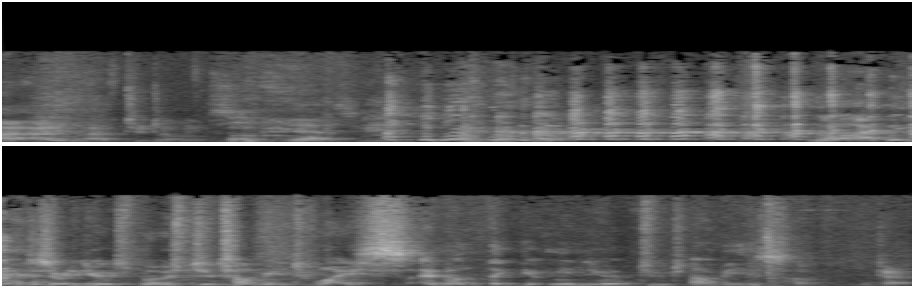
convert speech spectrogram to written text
I, I, I have two tummies. Yes. no, I think I just mean you exposed your tummy twice. I don't think it means you have two tummies. Um, okay.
